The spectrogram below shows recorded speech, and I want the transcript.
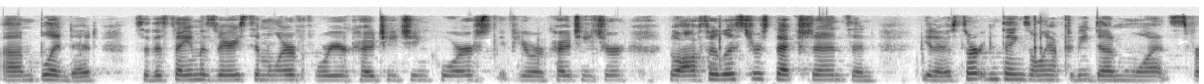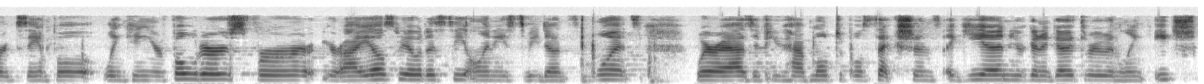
um, blended. So the same is very similar for your co-teaching course. If you're a co-teacher, you'll also list your sections and, you know, certain things only have to be done once. For example, linking your folders for your ILs to be able to see only needs to be done once. Whereas if you have multiple sections, again, you're going to go through and link each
